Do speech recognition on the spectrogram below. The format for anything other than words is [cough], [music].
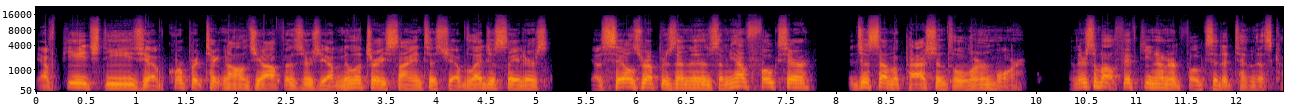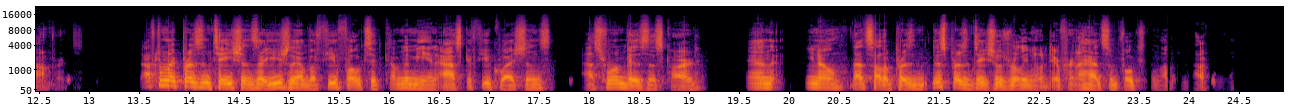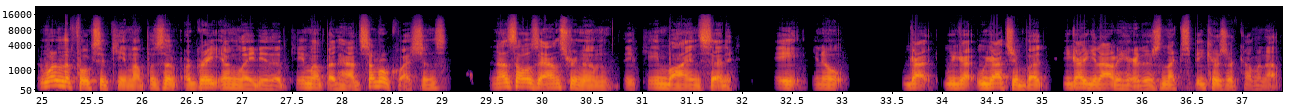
You have PhDs, you have corporate technology officers, you have military scientists, you have legislators, you have sales representatives, and you have folks there that just have a passion to learn more. And there's about 1,500 folks that attend this conference. After my presentations, I usually have a few folks that come to me and ask a few questions, ask for a business card, and you know, that's how the present this presentation was really no different. I had some folks come up and talk to me. And one of the folks that came up was a, a great young lady that came up and had several questions. And as I was answering them, they came by and said, Hey, you know, we got we got we got you, but you got to get out of here. There's next speakers are coming up.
